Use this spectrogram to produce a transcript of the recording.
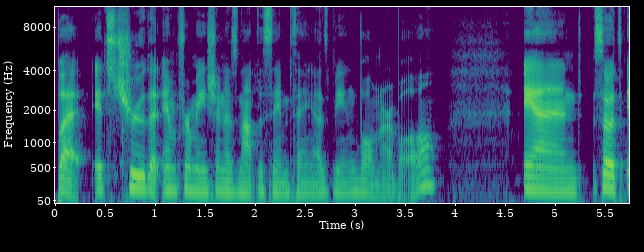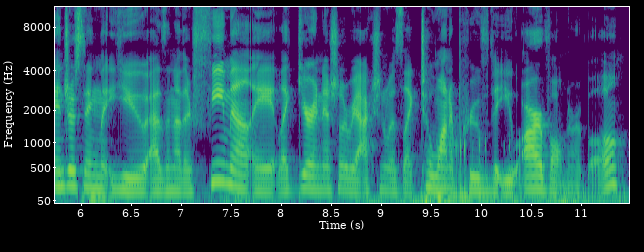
But it's true that information is not the same thing as being vulnerable. And so it's interesting that you, as another female eight, like your initial reaction was like to want to prove that you are vulnerable.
